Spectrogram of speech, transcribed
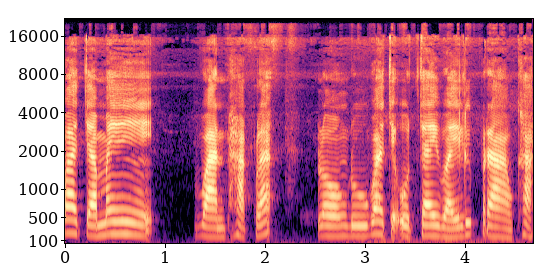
ว่าจะไม่หวานผักละ ลองดูว่าจะอดใจไหวหรือเปล่าค่ะ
